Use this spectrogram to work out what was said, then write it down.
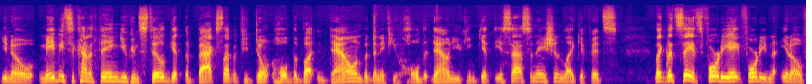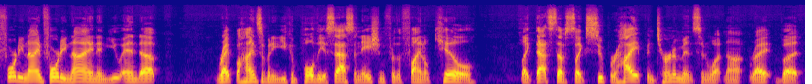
you know maybe it's the kind of thing you can still get the backslap if you don't hold the button down but then if you hold it down you can get the assassination. Like if it's like let's say it's 48 40 you know 49 49 and you end up right behind somebody you can pull the assassination for the final kill. Like that stuff's like super hype in tournaments and whatnot right? But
